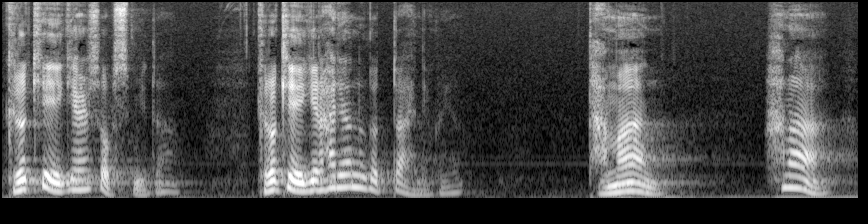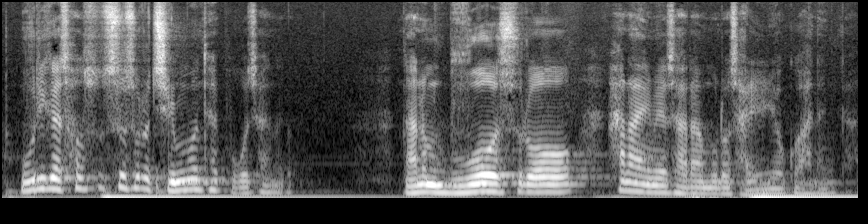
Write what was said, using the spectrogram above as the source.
그렇게 얘기할 수 없습니다. 그렇게 얘기를 하려는 것도 아니고요. 다만 하나 우리가 스스로 질문해 보고자 하는 것. 나는 무엇으로 하나님의 사람으로 살려고 하는가?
